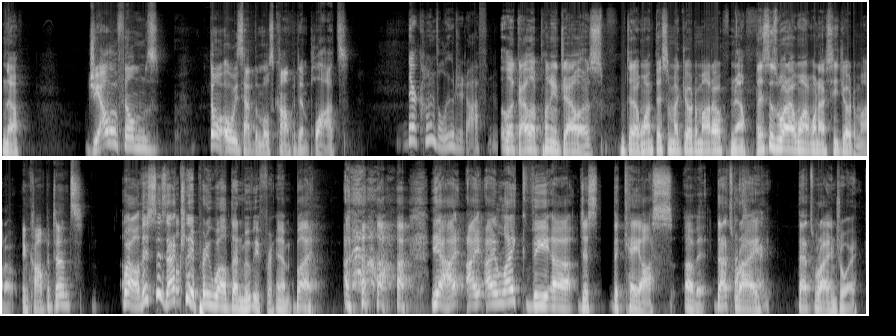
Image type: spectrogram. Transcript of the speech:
No. Giallo films don't always have the most competent plots. They're convoluted often. Look, I love plenty of giallos. Did I want this in my Joe D'Amato? No. This is what I want when I see Joe D'Amato. Incompetence. Well, this is actually a pretty well done movie for him. But yeah, I, I, I like the uh, just the chaos of it. That's what That's I fair. That's what I enjoy.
